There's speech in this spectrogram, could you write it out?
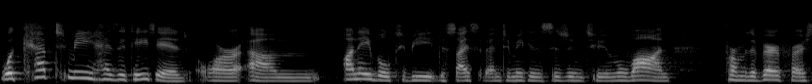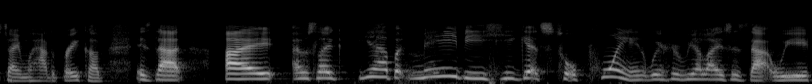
what kept me hesitated or um, unable to be decisive and to make a decision to move on from the very first time we had the breakup is that I I was like, yeah, but maybe he gets to a point where he realizes that we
